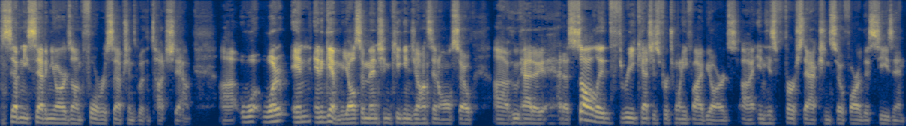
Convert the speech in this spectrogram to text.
77 yards on four receptions with a touchdown. Uh, what, what and, and again, we also mentioned Keagan Johnson also, uh, who had a had a solid three catches for 25 yards uh, in his first action so far this season.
